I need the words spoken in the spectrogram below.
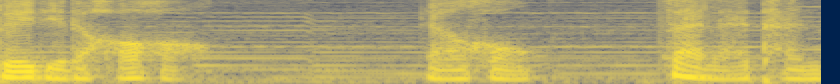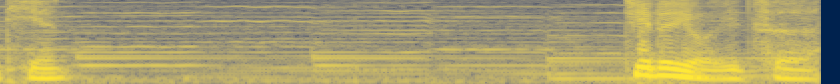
堆叠的好好，然后再来谈天。记得有一次，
